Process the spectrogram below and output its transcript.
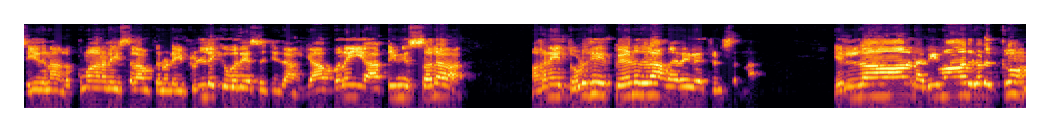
செய்தனா லுக்மான் இஸ்லாம் தன்னுடைய பிள்ளைக்கு உபதேசம் செய்தாங்க யா புனை அகிமி சலா மகனை தொழுகையை பேணுதலாக நிறைவேற்றுன்னு சொன்னார் எல்லா நபிமார்களுக்கும்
